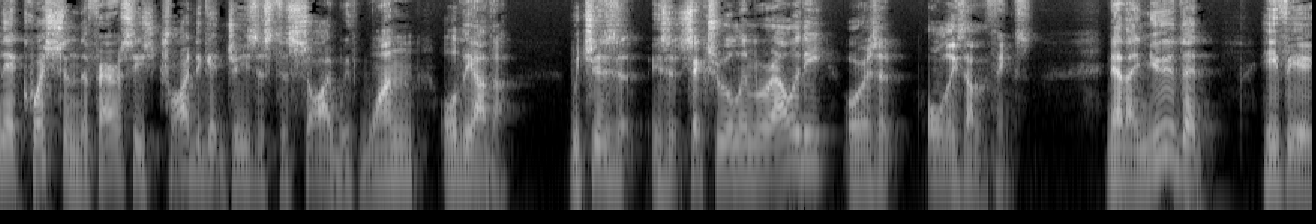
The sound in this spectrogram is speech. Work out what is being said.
their question, the Pharisees tried to get Jesus to side with one or the other. Which is it? Is it sexual immorality or is it all these other things? Now they knew that if he,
